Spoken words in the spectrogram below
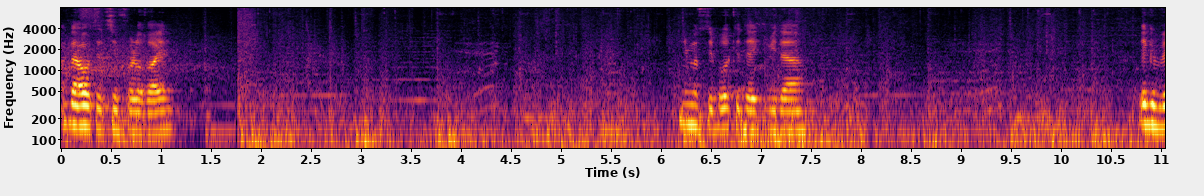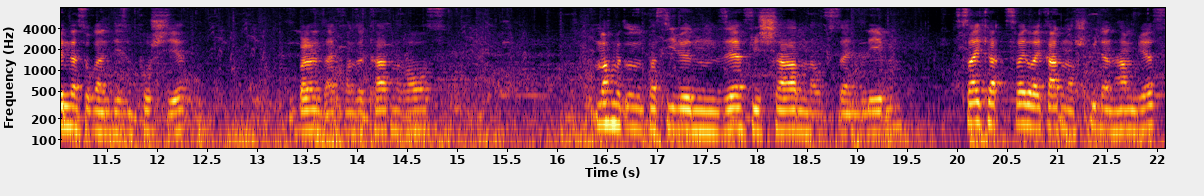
Und da haut jetzt hier voll rein. Nehmen uns die Brücke direkt wieder. Wir gewinnen das sogar in diesem Push hier. Wir ballern jetzt einfach unsere Karten raus. Machen mit unseren Passiven sehr viel Schaden auf sein Leben. Zwei, zwei drei Karten noch spielen, dann haben wir es.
